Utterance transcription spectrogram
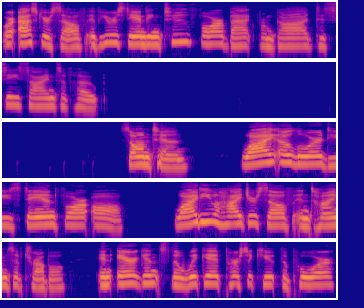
Or ask yourself if you are standing too far back from God to see signs of hope. Psalm 10 Why, O Lord, do you stand far off? Why do you hide yourself in times of trouble? In arrogance, the wicked persecute the poor.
